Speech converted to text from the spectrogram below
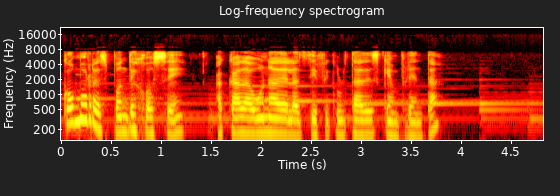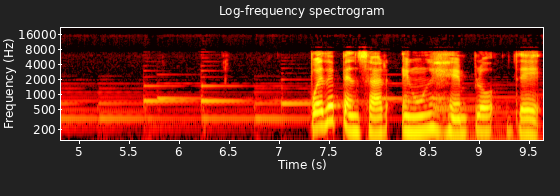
¿Cómo responde José a cada una de las dificultades que enfrenta? puede pensar en un ejemplo de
